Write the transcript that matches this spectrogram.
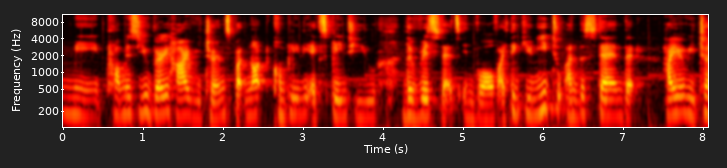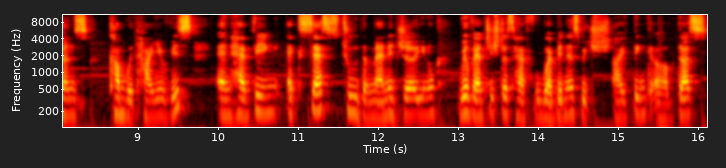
may promise you very high returns but not completely explain to you the risk that's involved. I think you need to understand that higher returns come with higher risk and having access to the manager. You know, Real Vantage does have webinars, which I think uh, does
